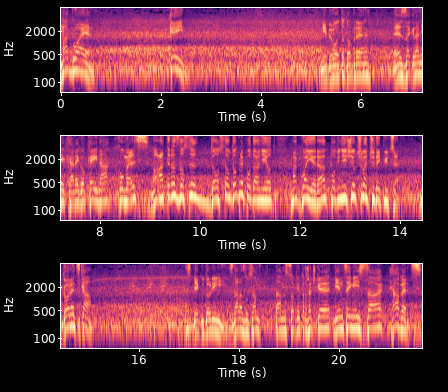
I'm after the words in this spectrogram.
Maguire. Kane. Nie było to dobre e, zagranie Karego Kane'a. Hummels. No a teraz dostał, dostał dobre podanie od Maguire'a, powinien się utrzymać przy tej piłce. Gorecka. Zbiegł do linii. Znalazł sam tam sobie troszeczkę więcej miejsca. Havertz.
